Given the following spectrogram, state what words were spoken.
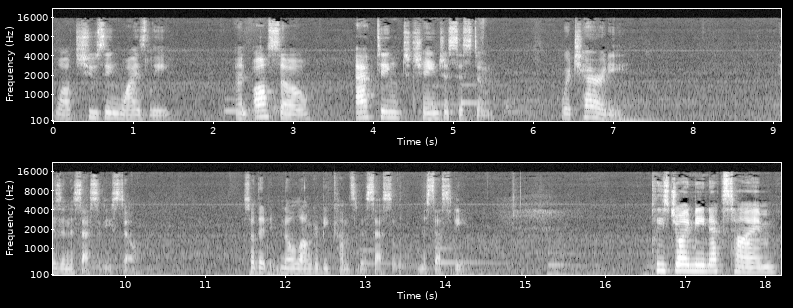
while choosing wisely, and also acting to change a system where charity is a necessity still, so that it no longer becomes a necessity. Please join me next time.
